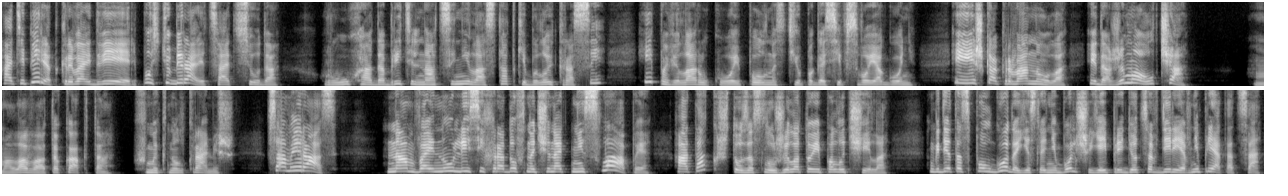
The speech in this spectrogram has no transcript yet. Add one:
«А теперь открывай дверь, пусть убирается отсюда!» Руха одобрительно оценила остатки былой красы и повела рукой, полностью погасив свой огонь. «Ишь, как рванула! И даже молча!» «Маловато как-то», — хмыкнул Крамиш. «В самый раз! Нам войну лисих родов начинать не с лапы, а так, что заслужила, то и получила. Где-то с полгода, если не больше, ей придется в деревне прятаться.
